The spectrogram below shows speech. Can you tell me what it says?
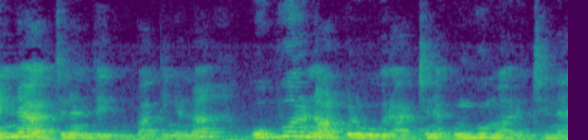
என்ன அர்ச்சனைன்னு பார்த்தீங்கன்னா ஒவ்வொரு நாட்களும் ஒவ்வொரு அர்ச்சனை. குங்கும அர்ச்சனை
